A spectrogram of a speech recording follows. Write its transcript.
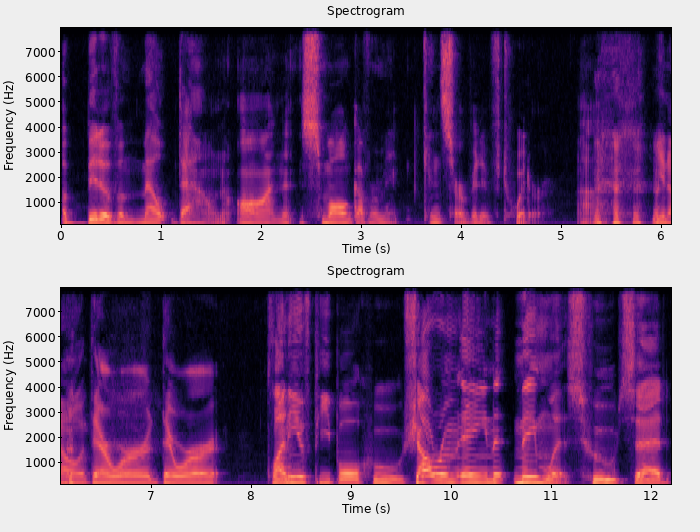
a bit of a meltdown on small government conservative Twitter. Uh, you know, there were there were plenty of people who shall remain nameless who said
